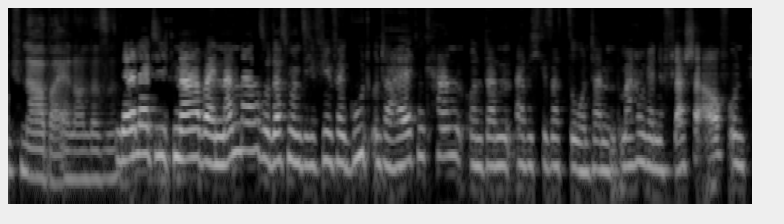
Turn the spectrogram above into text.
relativ nah beieinander sind. Relativ nah beieinander, sodass man sich auf jeden Fall gut unterhalten kann. Und dann habe ich gesagt: „So, und dann machen wir 'ne Flasche auf und,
